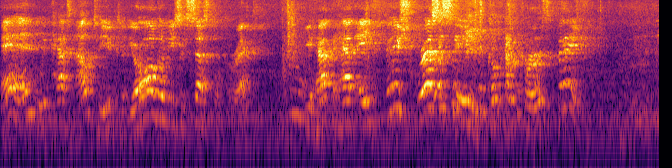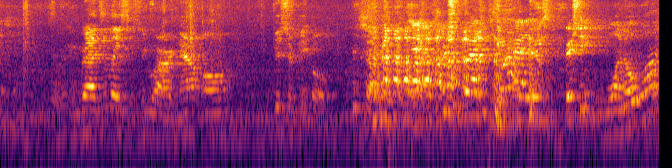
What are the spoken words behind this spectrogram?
And we pass out to you, because you're all going to be successful, correct? You have to have a fish recipe to cook your first fish. Congratulations, you are now all fisher people. So, at Fisher Graduates Academy's Fishing 101.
